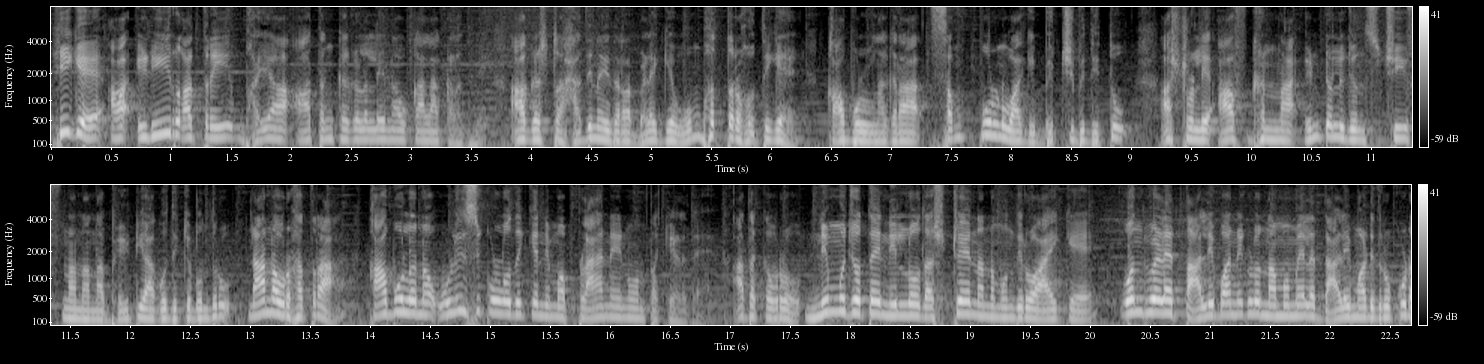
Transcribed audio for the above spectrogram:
ಹೀಗೆ ಆ ಇಡೀ ರಾತ್ರಿ ಭಯ ಆತಂಕಗಳಲ್ಲೇ ನಾವು ಕಾಲ ಕಳೆದ್ವಿ. ಆಗಸ್ಟ್ ಹದಿನೈದರ ಬೆಳಗ್ಗೆ ಒಂಬತ್ತರ ಹೊತ್ತಿಗೆ ಕಾಬೂಲ್ ನಗರ ಸಂಪೂರ್ಣವಾಗಿ ಬೆಚ್ಚಿ ಬಿದ್ದಿತ್ತು. ಅಷ್ಟರಲ್ಲಿ ಆಫ್ಘನ್ನ ಇಂಟೆಲಿಜೆನ್ಸ್ ಚೀಫ್ ನನ್ನನ್ನು ಭೇಟಿಯಾಗೋದಕ್ಕೆ ಬಂದರು. ನಾನು ಅವ್ರ ಹತ್ರ ಕಾಬೂಲನ್ನು ಉಳಿಸಿಕೊಳ್ಳೋದಕ್ಕೆ ನಿಮ್ಮ ಪ್ಲಾನ್ ಏನು ಅಂತ ಕೇಳಿದೆ. ಅದಕ್ಕವರು ನಿಮ್ಮ ಜೊತೆ ನಿಲ್ಲೋದಷ್ಟೇ ನನ್ನ ಮುಂದಿರೋ ಆಯ್ಕೆ. ಒಂದು ವೇಳೆ ತಾಲಿಬಾನಿಗಳು ನಮ್ಮ ಮೇಲೆ ದಾಳಿ ಮಾಡಿದರೂ ಕೂಡ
